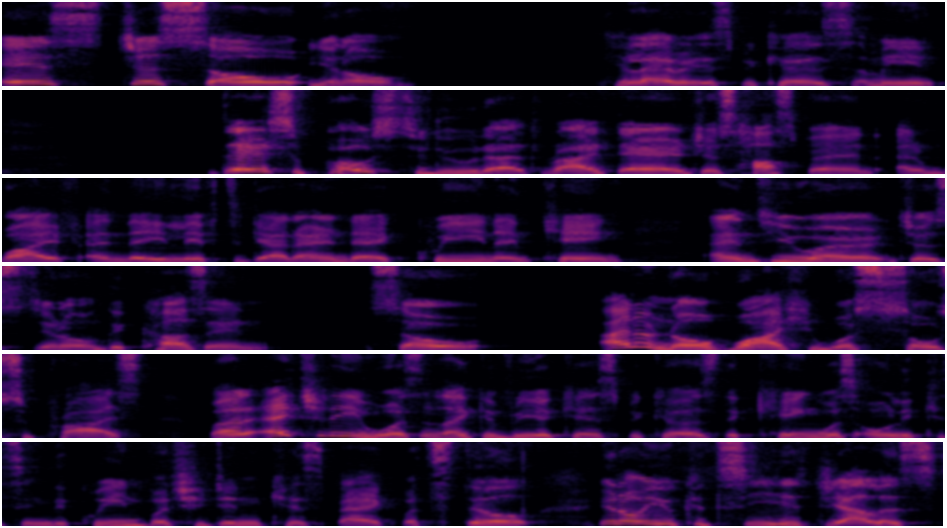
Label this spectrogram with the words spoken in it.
is just so you know hilarious because I mean they're supposed to do that, right? They're just husband and wife and they live together and they're queen and king and you were just, you know, the cousin. So I don't know why he was so surprised. But actually, it wasn't like a real kiss because the king was only kissing the queen, but she didn't kiss back. But still, you know, you could see his jealous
